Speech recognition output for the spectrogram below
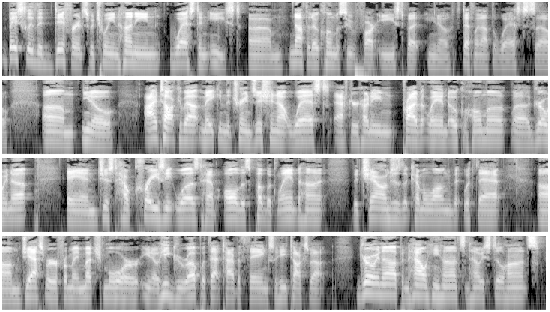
basically the difference between hunting west and east. Um, not that Oklahoma's super far east, but you know it's definitely not the west. So, um, you know, I talk about making the transition out west after hunting private land Oklahoma uh, growing up, and just how crazy it was to have all this public land to hunt, the challenges that come along with that. Um, Jasper, from a much more, you know, he grew up with that type of thing, so he talks about growing up and how he hunts and how he still hunts.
